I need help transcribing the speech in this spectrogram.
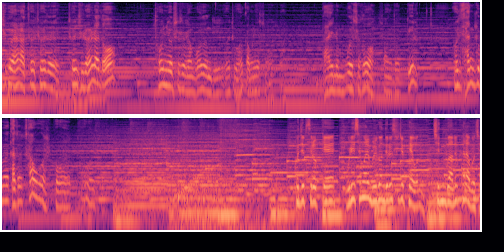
이거 하나 더, 더, 더 전시를 하려도 돈이 없어서 그냥 뭐든지 어디고 할까 모르겠어. 나이는 무엇어서 그냥 늘 어디 생기면 가서 사오고 싶어. 고 집스럽게 우리 생활 물건들을 수집해온 진관욱 할아버지.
